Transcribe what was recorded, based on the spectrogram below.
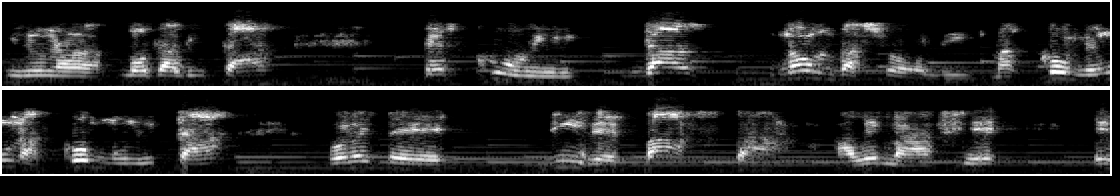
in una modalità per cui da, non da soli, ma come una comunità, volete dire basta alle mafie e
